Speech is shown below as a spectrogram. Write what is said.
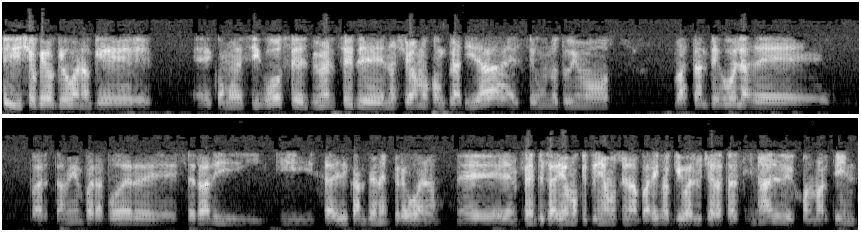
Sí, yo creo que bueno, que eh, como decís vos, el primer set eh, nos llevamos con claridad, el segundo tuvimos bastantes bolas de también para poder eh, cerrar y, y, salir campeones, pero bueno, eh, enfrente sabíamos que teníamos una pareja que iba a luchar hasta el final, Juan Martín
